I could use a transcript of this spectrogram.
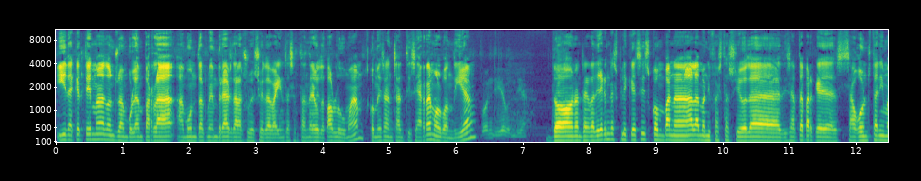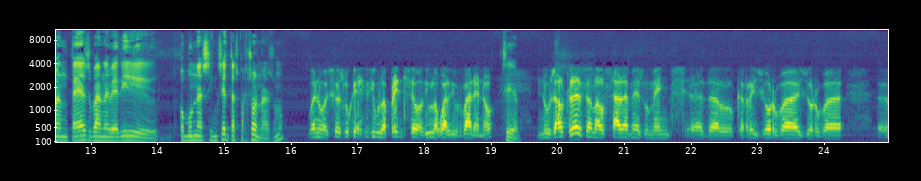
i d'aquest tema doncs, en volem parlar amb un dels membres de l'Associació de Veïns de Sant Andreu de Pablo Humà, com és en Santi Serra. Molt bon dia. Bon dia, bon dia. Doncs ens agradaria que ens expliquessis com va anar la manifestació de dissabte, perquè segons tenim entès van haver-hi com unes 500 persones, no? Bueno, això és el que diu la premsa o diu la Guàrdia Urbana, no? Sí. Nosaltres, a l'alçada més o menys eh, del carrer Jorba, Jorba, eh,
